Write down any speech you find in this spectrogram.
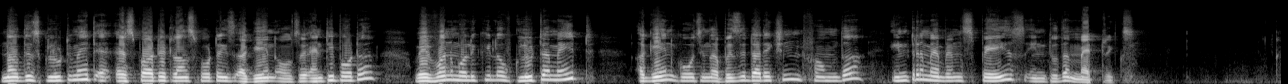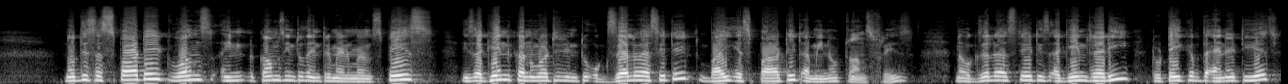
Now this glutamate aspartate transporter is again also antiporter where one molecule of glutamate again goes in the opposite direction from the intermembrane space into the matrix. Now this aspartate once in, comes into the intermembrane space is again converted into oxaloacetate by aspartate aminotransferase. Now oxaloacetate is again ready to take up the NADH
